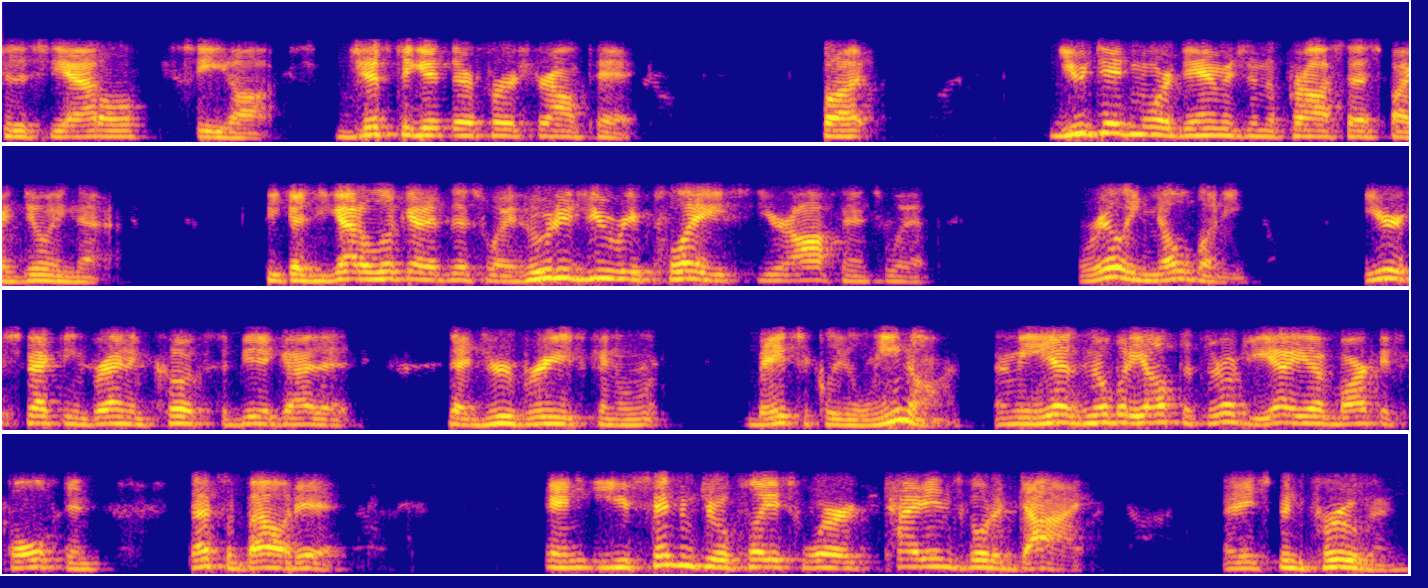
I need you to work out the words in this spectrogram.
to the Seattle Seahawks just to get their first round pick. But you did more damage in the process by doing that. Because you got to look at it this way who did you replace your offense with? Really, nobody. You're expecting Brandin Cooks to be a guy that, that Drew Brees can basically lean on. I mean, he has nobody else to throw to. Yeah, you have Marques Colston. That's about it. And you send him to a place where tight ends go to die. And it's been proven.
